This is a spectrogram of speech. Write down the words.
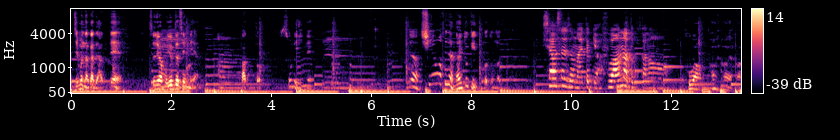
自分の中であって、それはもう呼び出せんねや。うんパッと。それいいね。うんじゃあ幸せじゃない時とかどんな？の幸せじゃない時は不安な時かな不安。はいはいは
